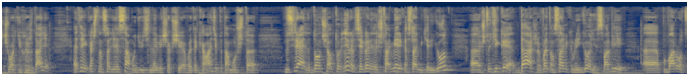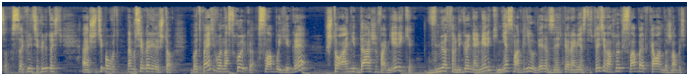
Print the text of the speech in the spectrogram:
чего от них ожидали, это, мне кажется, на самом деле самая удивительная вещь вообще в этой команде, потому что ну, реально, до начала турнира все говорили, что Америка слабенький регион, э, что EG даже в этом слабеньком регионе смогли э, побороться с Quincy Crew, то есть, э, что типа вот нам все говорили, что вот понимаете, вы насколько слабы EG, что они даже в Америке, в мертвом регионе Америки, не смогли уверенно занять первое место. То есть, смотрите, насколько слабая эта команда должна быть.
